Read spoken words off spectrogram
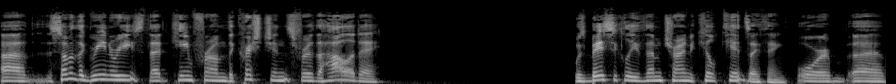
uh, some of the greeneries that came from the Christians for the holiday was basically them trying to kill kids, I think. Or uh,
